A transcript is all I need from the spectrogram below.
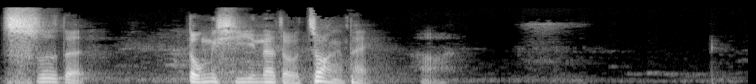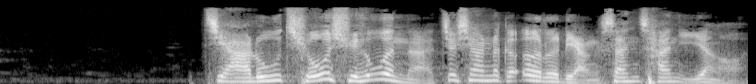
吃的东西那种状态啊？假如求学问呢，就像那个饿了两三餐一样哦，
